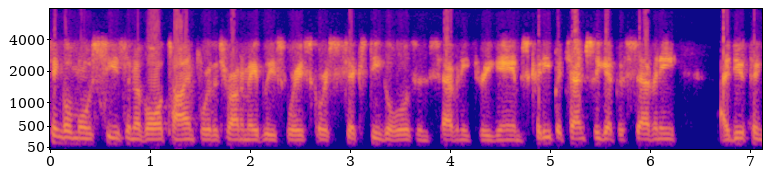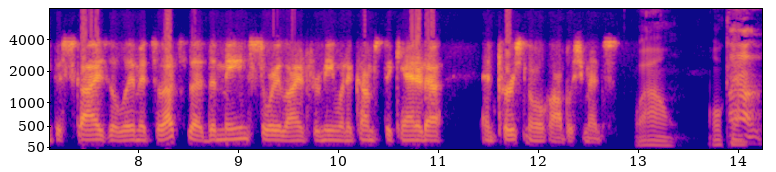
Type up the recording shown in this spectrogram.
single most season of all time for the Toronto Maple Leafs, where he scores 60 goals in 73 games? Could he potentially get to 70? I do think the sky's the limit. So that's the the main storyline for me when it comes to Canada and personal accomplishments. Wow. Okay. Wow.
